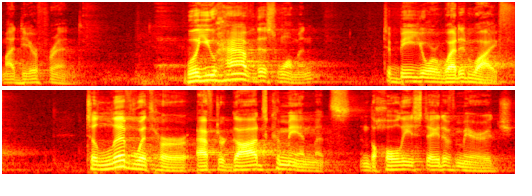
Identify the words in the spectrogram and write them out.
my dear friend, will you have this woman to be your wedded wife, to live with her after God's commandments in the holy estate of marriage?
